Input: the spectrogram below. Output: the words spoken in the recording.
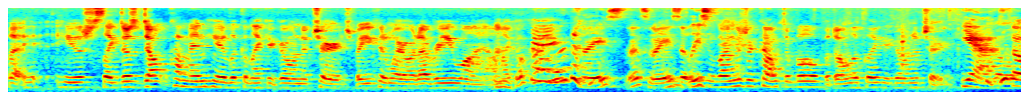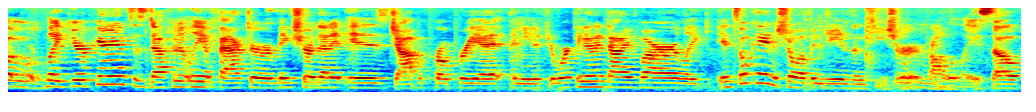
But he- was just like, "Just don't come in here looking like you're going to church, but you can wear whatever you want." I'm like, "Okay." That's nice. That's nice. At least as long as you're comfortable, but don't look like you're going to church. Yeah, so like your appearance is definitely a factor. Make sure that it is job appropriate. I mean, if you're working at a dive bar, like it's okay to show up in jeans and a t-shirt probably. So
